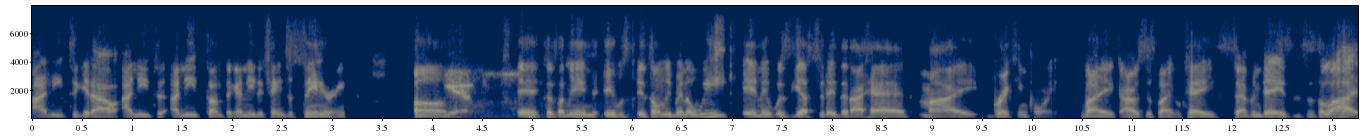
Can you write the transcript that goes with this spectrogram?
I need to get out. I need to. I need something. I need to change the scenery. Um, yeah because I mean it was it's only been a week, and it was yesterday that I had my breaking point. Like I was just like, okay, seven days, this is a lot,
